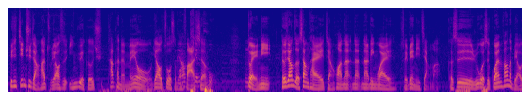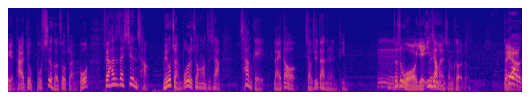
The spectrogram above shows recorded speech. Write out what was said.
毕竟金曲奖它主要是音乐歌曲，它可能没有要做什么发声。对你得奖者上台讲话，那那那另外随便你讲嘛。可是如果是官方的表演，他就不适合做转播，所以他是在现场没有转播的状况之下唱给来到小巨蛋的人听，嗯这是我也印象蛮深刻的。不对啊过，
